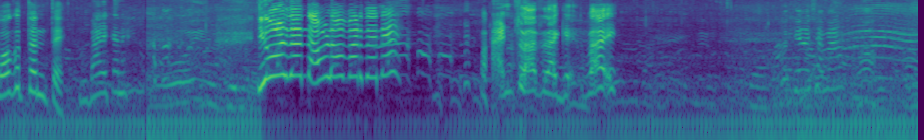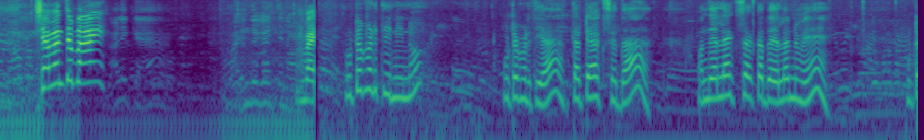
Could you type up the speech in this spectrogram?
ಹೋಗುತ್ತಂತೆ. ಇವಳ್ದೊಂದು ಅವಳು ಬರ್ದಾನೆ? ಅಂಟ್ಲಾದ್ಲಾಗೆ ಬಾಯ್. ಶವಂತ ಬಾಯ್. ಬಾಯ್. ಊಟ ಮಾಡ್ತೀಯ ನೀನು? ಊಟ ಮಾಡ್ತೀಯಾ? ತಟ್ಟೆ ಹಾಕ್ಸೋದಾ? ಒಂದೆಲ್ಲ ಹಾಕದ ಎಲ್ಲನೂ ಊಟ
